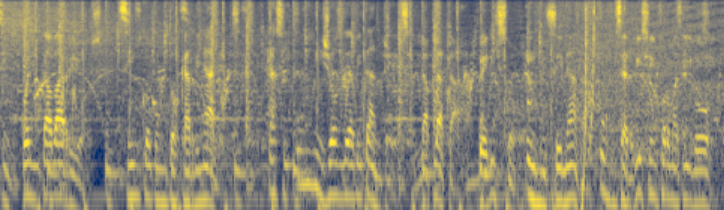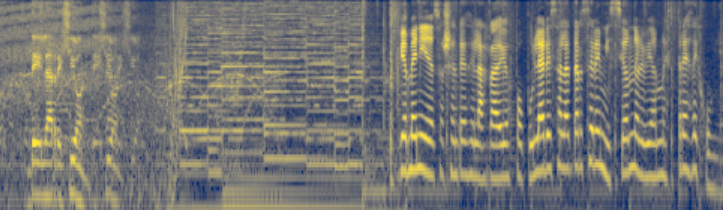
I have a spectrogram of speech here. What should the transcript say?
50 barrios, 5 puntos cardinales, casi un millón de habitantes. La Plata, Berizo, Ensenada. Un servicio informativo de la región. Bienvenidos oyentes de las radios populares a la tercera emisión del viernes 3 de junio.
